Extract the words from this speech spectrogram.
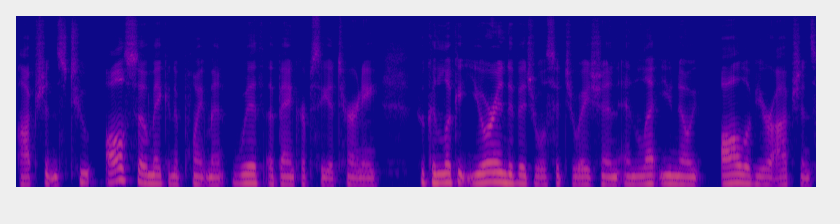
options to also make an appointment with a bankruptcy attorney who can look at your individual situation and let you know all of your options.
